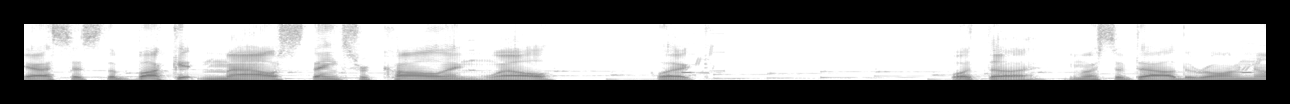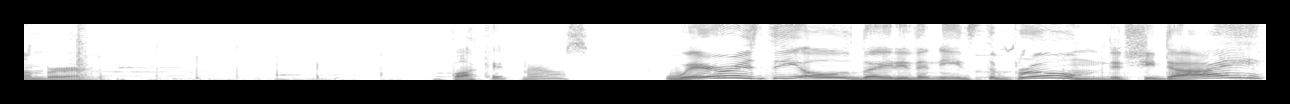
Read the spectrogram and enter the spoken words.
Yes, it's the bucket mouse. Thanks for calling. Well, click. What the? You must have dialed the wrong number. Bucket mouse? Where is the old lady that needs the broom? Did she die?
